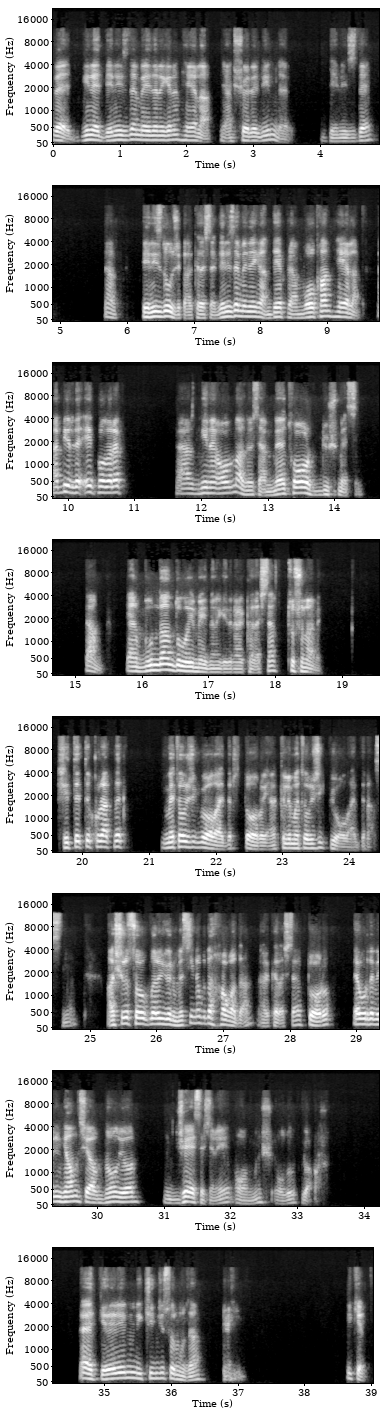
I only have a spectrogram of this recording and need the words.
ve yine denizde meydana gelen heyelan. Yani şöyle diyeyim de denizde tamam. Denizde olacak arkadaşlar. Denizde meydana gelen deprem, volkan, heyelan. Ha bir de ek olarak her yine olmaz. Mesela meteor düşmesi. Tamam. Yani bundan dolayı meydana gelir arkadaşlar. Tsunami. Şiddetli kuraklık meteorolojik bir olaydır. Doğru yani klimatolojik bir olaydır aslında. Aşırı soğukların görülmesi yine bu da havada arkadaşlar. Doğru. Ve burada benim yanlış cevabım ne oluyor? C seçeneği olmuş oluyor. Evet gelelim ikinci sorumuza. 2.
